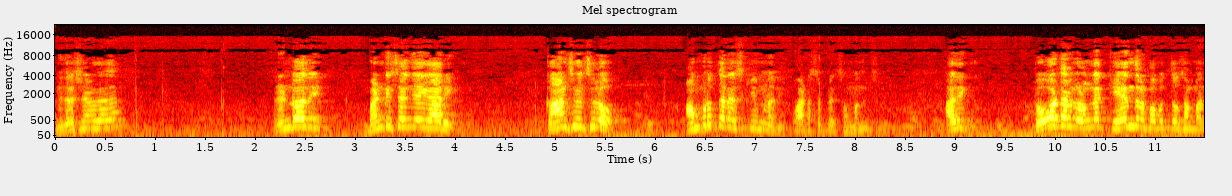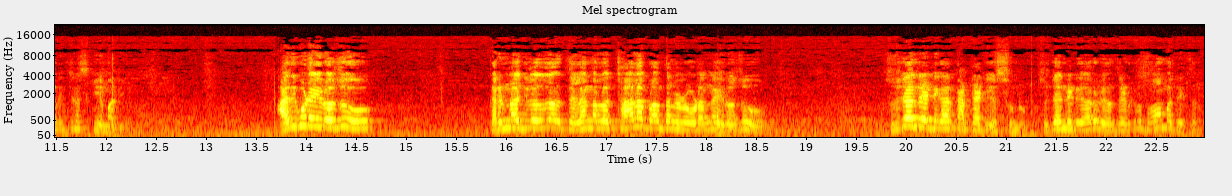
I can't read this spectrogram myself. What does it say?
నిదర్శనమే కదా? రెండోది బండి సంజయ్ గారి కాన్స్టిట్యున్సీలో అమృత్ అనే స్కీమ్ ఉన్నది వాటర్ సప్లైకి సంబంధించింది. అది టోటల్ కూడా కేంద్ర ప్రభుత్వం సంబంధించిన స్కీమ్ అది. అది కూడా ఈరోజు కరీంనగర్ జిల్లాలో తెలంగాణలో చాలా ప్రాంతాలలో కూడా ఈరోజు సుజన్ రెడ్డి గారు కాంటాక్ట్ చేస్తుండ్రు. సుజన్ రెడ్డి గారు రేవంత్ రెడ్డి గారు బహుమతి అవుతారు.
